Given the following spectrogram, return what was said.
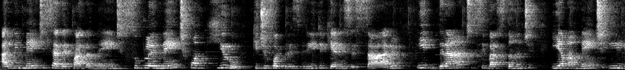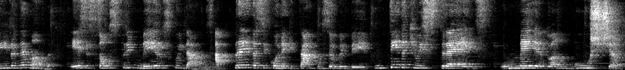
Alimente-se adequadamente, suplemente com aquilo que te foi prescrito e que é necessário, hidrate-se bastante e amamente em livre demanda. Esses são os primeiros cuidados. Aprenda a se conectar com seu bebê. Entenda que o estresse, o medo, a angústia,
